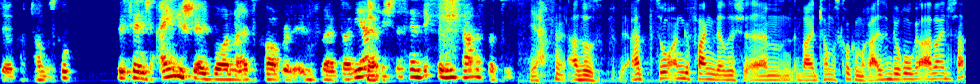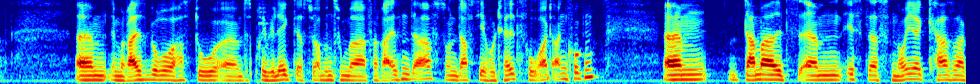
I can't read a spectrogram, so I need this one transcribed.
äh, Thomas Cook, bist ja nicht eingestellt worden als Corporate Influencer. Wie hat ja. sich das entwickelt? Wie kam es dazu? Ja, also es hat so angefangen, dass ich ähm, bei Thomas Cook im Reisebüro gearbeitet habe. Ähm, Im Reisebüro hast du äh, das Privileg, dass du ab und zu mal verreisen darfst und darfst dir Hotels vor Ort angucken. Ähm, damals ähm, ist das neue Casa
